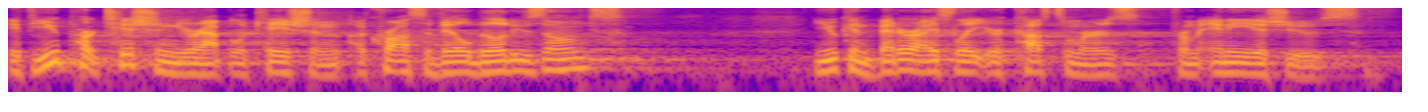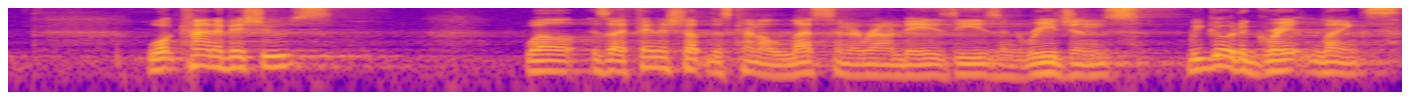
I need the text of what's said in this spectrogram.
If you partition your application across availability zones, you can better isolate your customers from any issues. What kind of issues? Well, as I finish up this kind of lesson around AZs and regions, we go to great lengths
